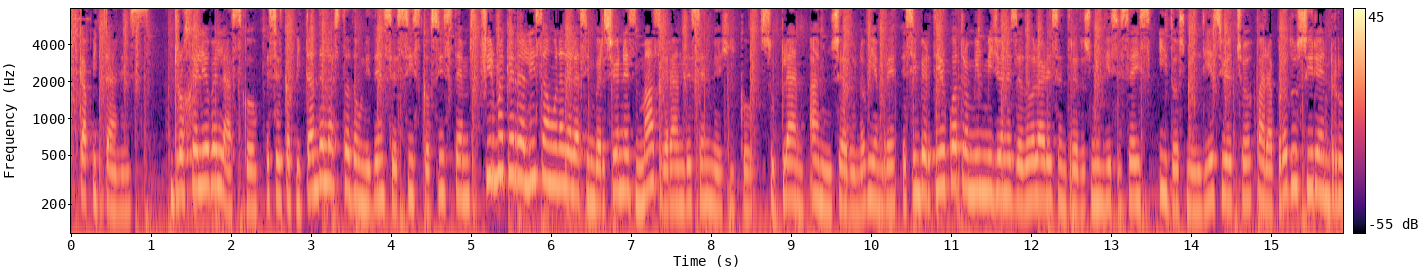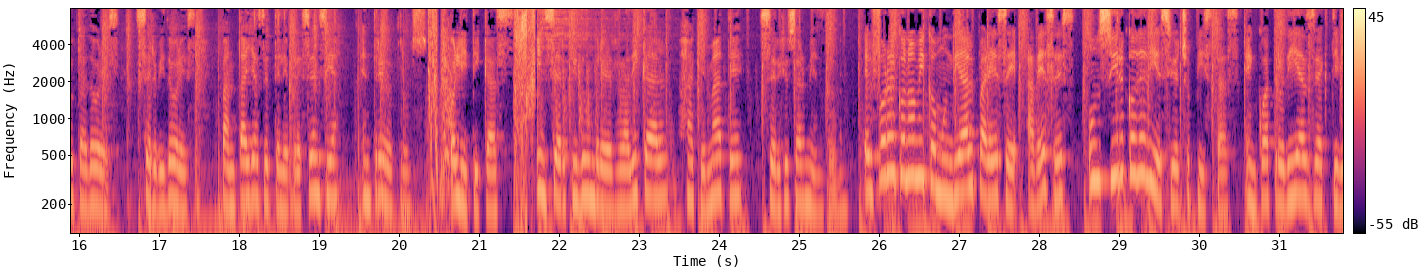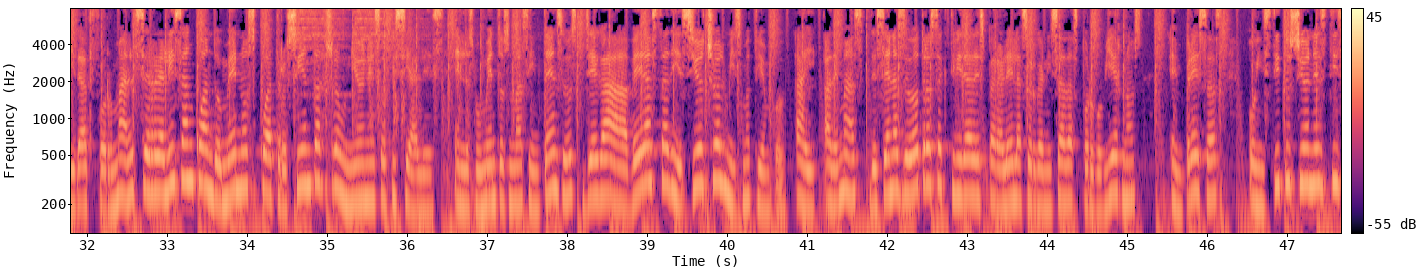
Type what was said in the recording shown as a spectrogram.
Capitanes. Rogelio Velasco es el capitán de la estadounidense Cisco Systems, firma que realiza una de las inversiones más grandes en México. Su plan, anunciado en noviembre, es invertir 4 mil millones de dólares entre 2016 y 2018 para producir enrutadores, servidores, pantallas de telepresencia, entre otros. Políticas. Incertidumbre radical, jaque mate, Sergio Sarmiento. El Foro Económico Mundial parece, a veces, un circo de 18 pistas. En cuatro días de actividad formal se realizan cuando menos 400 reuniones oficiales. En los momentos más intensos llega a haber hasta 18 al mismo tiempo. Hay, además, decenas de otras actividades paralelas organizadas por gobiernos, empresas o instituciones distintas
